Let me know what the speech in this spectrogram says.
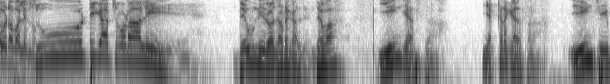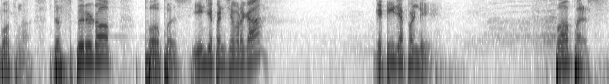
చూడవలెను. సూటిగా చూడాలి. దేవుని ఈరోజు అడగాలి. దేవా ఏం చేస్తున్నా? ఎక్కడికి వెళ్తున్నా? ఏం చేయబోతున్నా? ద స్పిరిట్ ఆఫ్ పర్పస్ ఏం చెప్పండి చివరగా? గట్టిగా చెప్పండి. పర్పస్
